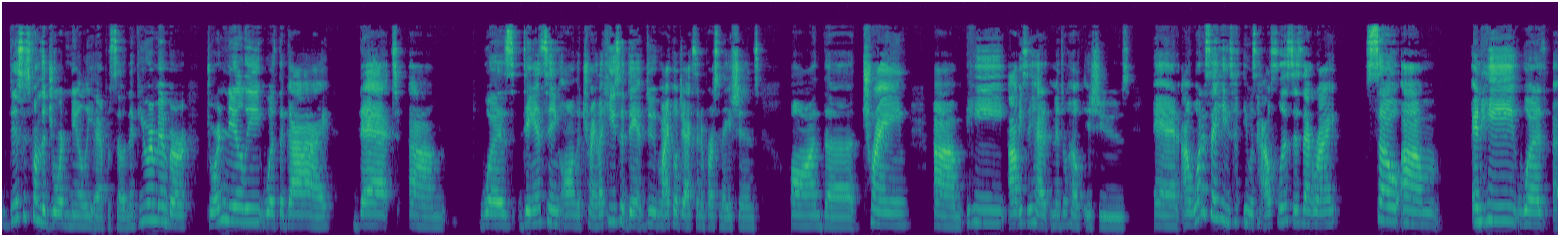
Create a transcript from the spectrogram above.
this is from the Jordan Neely episode. And if you remember, Jordan Neely was the guy that um was dancing on the train. Like he used to dance, do Michael Jackson impersonations on the train. Um, he obviously had mental health issues, and I want to say he's he was houseless. Is that right? So, um, and he was uh,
